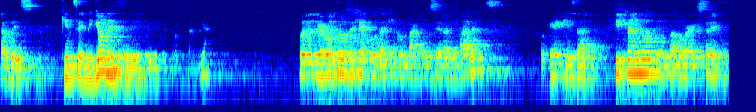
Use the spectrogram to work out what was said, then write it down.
tal vez 15 millones de, milímetros también. Pueden ver otros ejemplos aquí con Bactocera invadens que está fijando el valor extremo.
